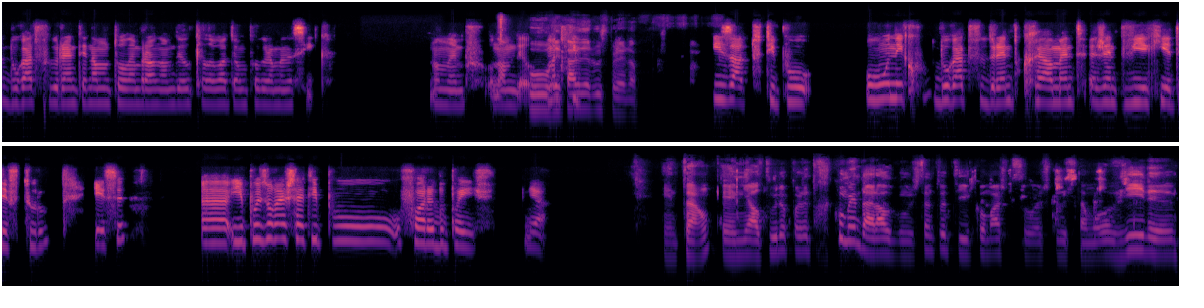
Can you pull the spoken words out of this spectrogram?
do Gato Fedorento, ainda não me estou a lembrar o nome dele, que ele agora tem um programa na SIC. Não me lembro o nome dele. O Mas, Ricardo Aruz Pereira. Exato, tipo, o único do gato fedorento que realmente a gente via que ia ter futuro, esse. Ah, e depois o resto é tipo fora do país. Yeah. Então, é a minha altura para te recomendar alguns, tanto a ti como às pessoas que nos estão a ouvir.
